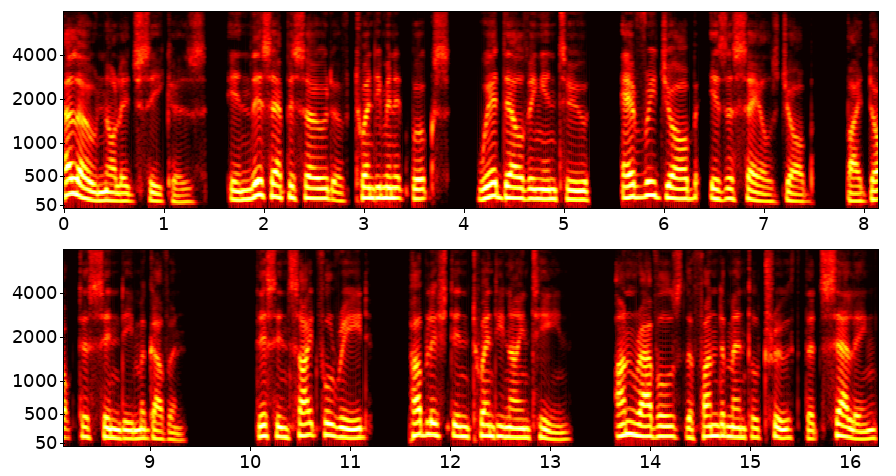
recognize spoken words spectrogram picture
Hello, knowledge seekers. In this episode of 20 Minute Books, we're delving into Every Job is a Sales Job by Dr. Cindy McGovern. This insightful read, published in 2019, unravels the fundamental truth that selling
